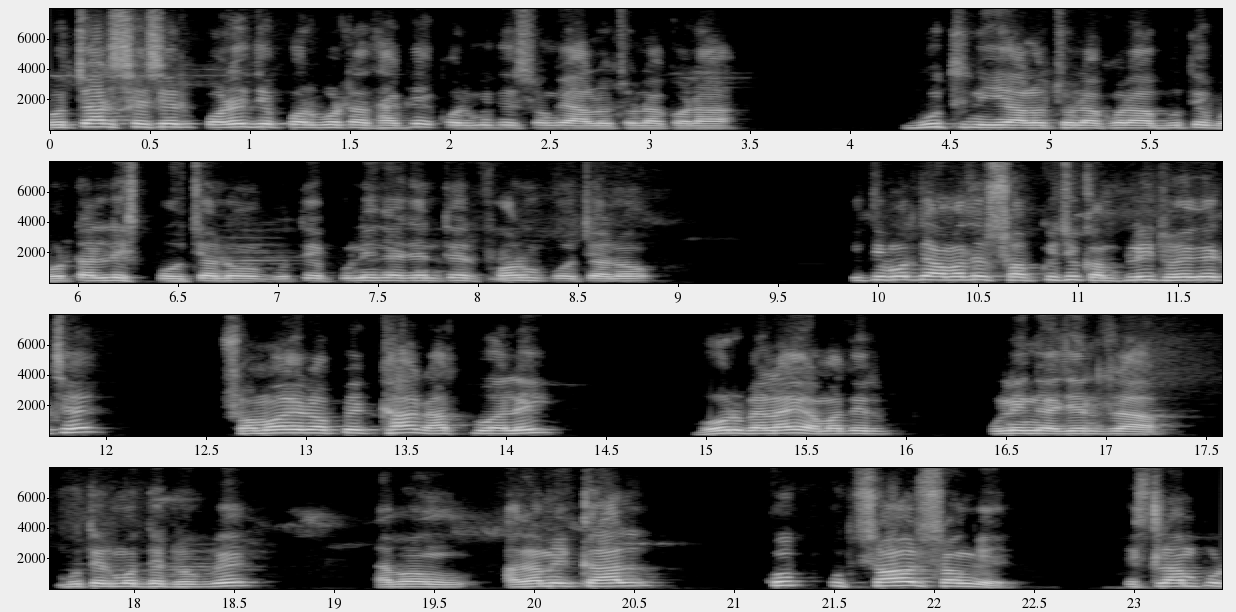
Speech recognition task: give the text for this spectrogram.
প্রচার শেষের পরে যে পর্বটা থাকে, কর্মীদের সঙ্গে আলোচনা করা, বুথ নিয়ে আলোচনা করা, বুথে ভোটার লিস্ট পৌঁছানো, বুথে পুলিং এজেন্টের ফর্ম পৌঁছানো, ইতিমধ্যে আমাদের সব কিছু কমপ্লিট হয়ে গেছে। সময়ের অপেক্ষা, রাত পোয়ালেই ভোরবেলায় আমাদের পুলিং এজেন্টরা বুথের মধ্যে ঢুকবে এবং আগামীকাল খুব উৎসাহের সঙ্গে ইসলামপুর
